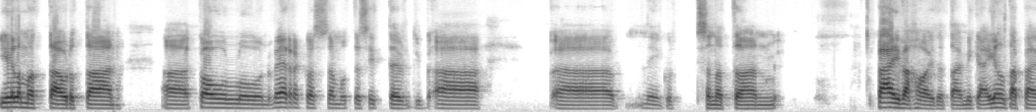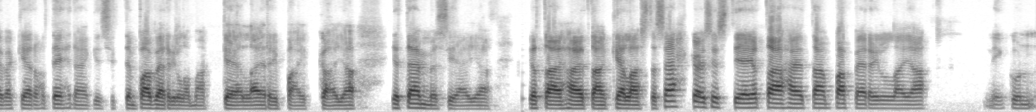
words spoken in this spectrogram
ilmoittaudutaan uh, kouluun verkossa, mutta sitten uh, uh, niin kuin sanotaan päivähoito tai mikä iltapäiväkerho tehdäänkin sitten paperilomakkeella eri paikkaa ja, ja tämmöisiä. Ja jotain haetaan Kelasta sähköisesti ja jotain haetaan paperilla ja niin, kun,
